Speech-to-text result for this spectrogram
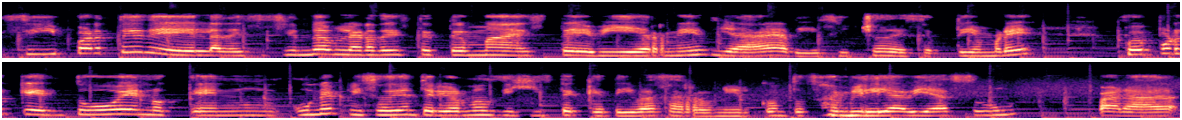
Sí, parte de la decisión de hablar de este tema este viernes, ya 18 de septiembre, fue porque tú en, en, un episodio anterior nos dijiste que te ibas a reunir con tu familia vía Zoom para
